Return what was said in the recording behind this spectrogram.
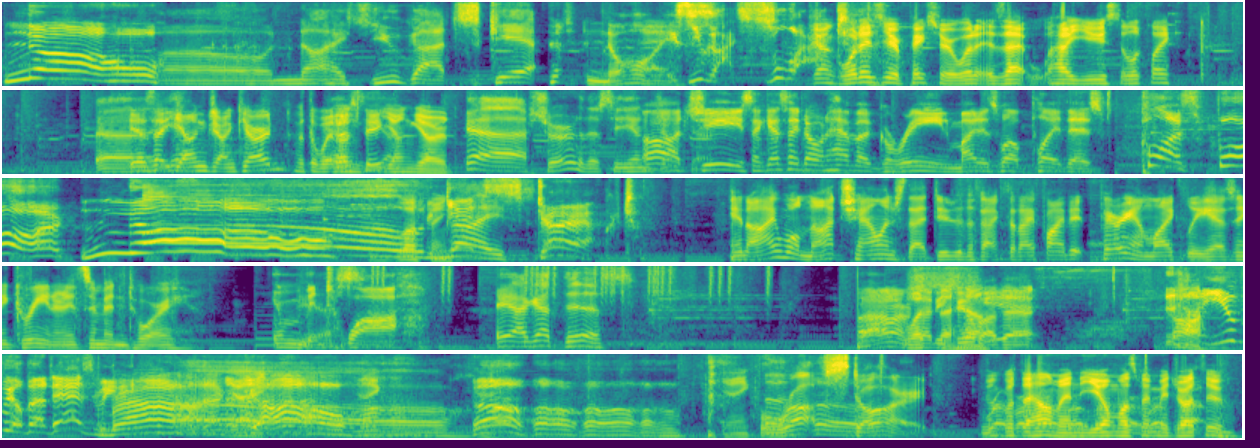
No. Oh, nice. You got skipped. Nice. You got slapped. Junk, what is your picture? What is that? How you used to look like? Uh, Yeah, is that yeah. young junkyard with the widow's Young, peak? young yard. Yeah, sure. That's the young. Oh, junkyard. jeez. I guess I don't have a green. Might as well play this. Plus four. No. Oh, Bluffing. nice. Stacked. And I will not challenge that due to the fact that I find it very unlikely he has any green in its inventory. Inventoire. Hey, I got this. I don't know What how do you feel hell? about that. How do you feel about that, Smitty? Bro, Oh. Oh, oh, oh, Yank. oh, rough start. Look what the hell, man? You almost made me draw too.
